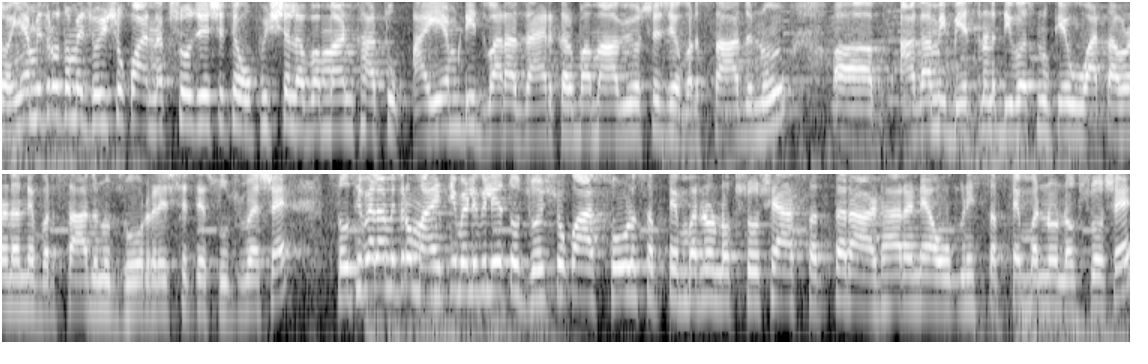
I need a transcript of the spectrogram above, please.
તો અહીંયા મિત્રો તમે જોઈ શકો આ નકશો જે છે તે ઓફિશિયલ હવામાન ખાતું આઈએમડી દ્વારા જાહેર કરવામાં આવ્યો છે, જે વરસાદનું આગામી બે ત્રણ દિવસનું કેવું વાતાવરણ અને વરસાદનું જોર રહેશે તે સૂચવે છે સૌથી પહેલા મિત્રો માહિતી મેળવી લઈએ તો જોઈ શકો આ સોળ સપ્ટેમ્બરનો નકશો છે, આ સત્તર, અઢાર અને આ ઓગણીસ સપ્ટેમ્બરનો નકશો છે.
